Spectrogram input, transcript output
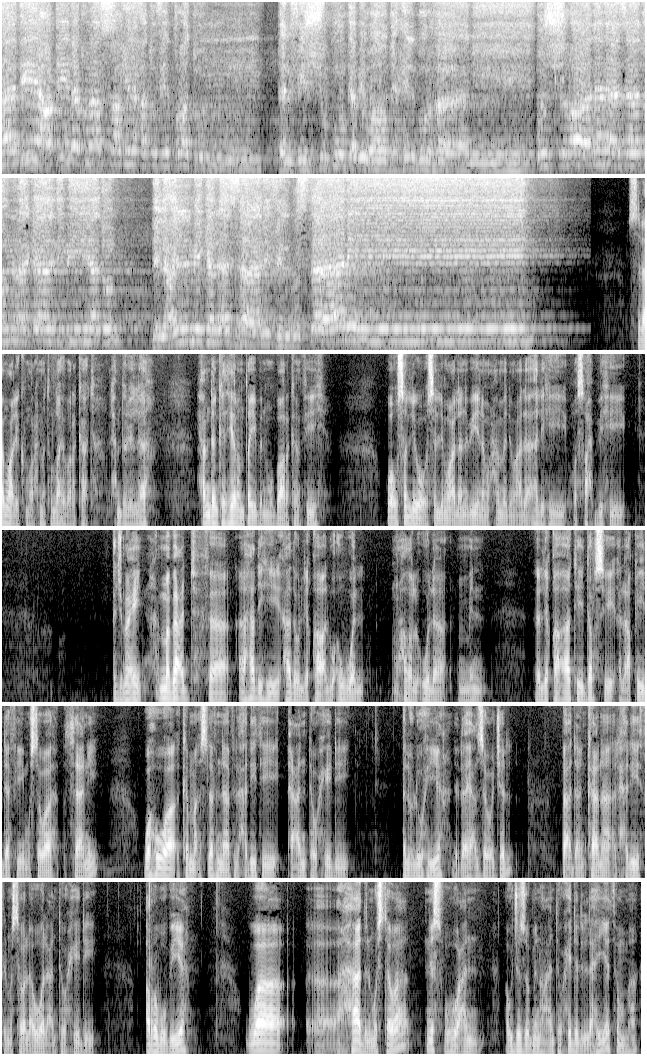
هذه عقيدتنا الصحيحة فطرة تنفي الشكوك بواضح البرهان. بشرى لنا زاد أكاديمية للعلم كالأزهار في البستان. السلام عليكم ورحمة الله وبركاته. الحمد لله. حمدا كثيرا طيبا مباركا فيه. وأصلي وأسلم على نبينا محمد وعلى آله وصحبه أجمعين. أما بعد فهذه هذا اللقاء الأول المحاضرة الأولى من لقاءات درس العقيدة في مستواه الثاني وهو كما أسلفنا في الحديث عن توحيد الألوهية لله عز وجل بعد أن كان الحديث في المستوى الأول عن توحيد الربوبية. وهذا المستوى نصفه عن أو جزء منه عن توحيد الإلهية ثم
